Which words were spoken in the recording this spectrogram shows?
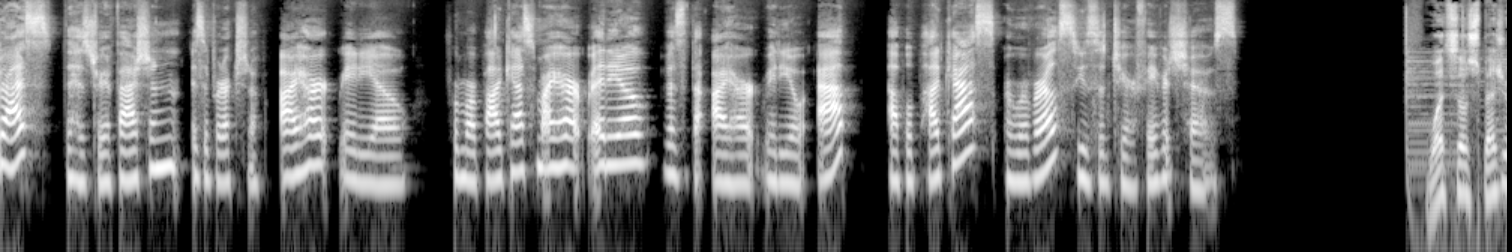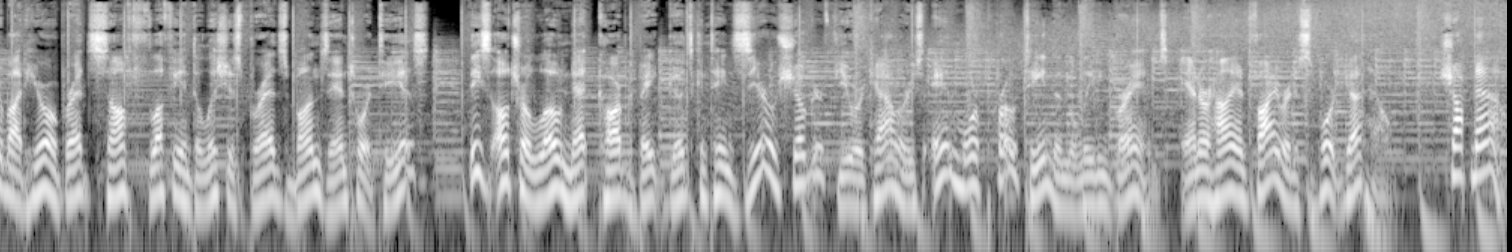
Dress, The History of Fashion is a production of iHeartRadio. For more podcasts from iHeartRadio, visit the iHeartRadio app, Apple Podcasts, or wherever else you listen to your favorite shows. What's so special about Hero Bread's soft, fluffy, and delicious breads, buns, and tortillas? These ultra low net carb baked goods contain zero sugar, fewer calories, and more protein than the leading brands, and are high in fiber to support gut health. Shop now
